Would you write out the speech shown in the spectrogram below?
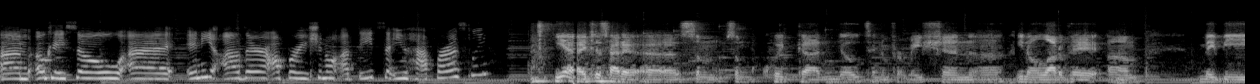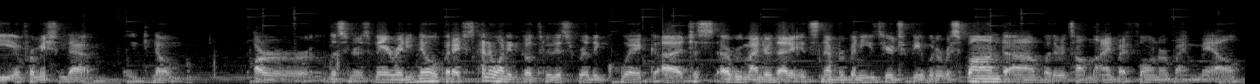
Um, okay, so uh, any other operational updates that you have for us, Lee? Yeah, I just had a, uh, some some quick uh, notes and information. Uh, you know, a lot of it um, maybe information that you know our listeners may already know, but I just kind of wanted to go through this really quick. Uh, just a reminder that it's never been easier to be able to respond, um, whether it's online, by phone, or by mail.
